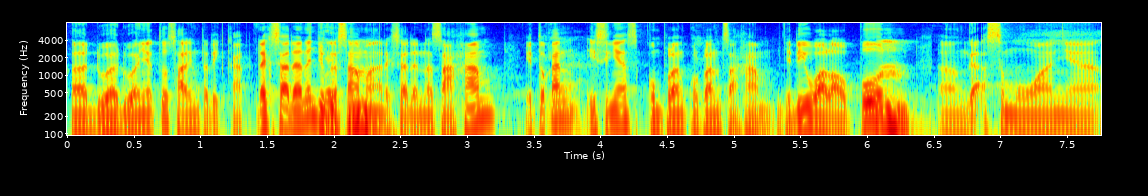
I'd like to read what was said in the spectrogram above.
uh, dua-duanya tuh saling terikat. Reksadana juga ya, sama. Hmm. Reksadana saham itu kan ya. isinya kumpulan-kumpulan saham. Jadi walaupun hmm. uh, nggak semuanya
